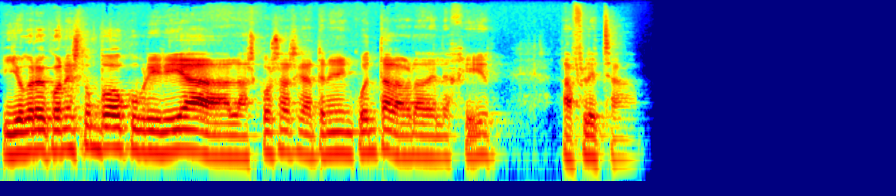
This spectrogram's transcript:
Y yo creo que con esto un poco cubriría las cosas a tener en cuenta a la hora de elegir la flecha.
